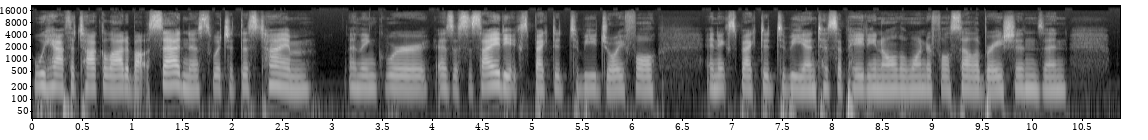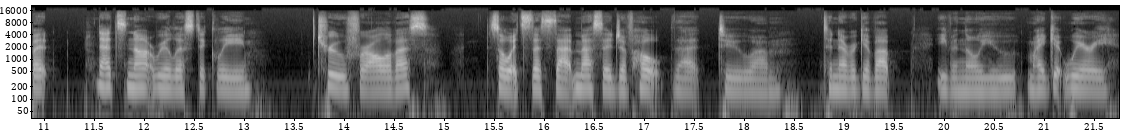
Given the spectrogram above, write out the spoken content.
we have to talk a lot about sadness, which at this time, I think we're, as a society, expected to be joyful and expected to be anticipating all the wonderful celebrations. And, but that's not realistically true for all of us. So it's this that message of hope that to um, to never give up, even though you might get weary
